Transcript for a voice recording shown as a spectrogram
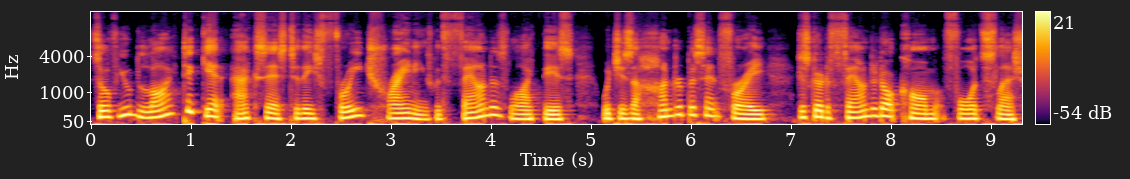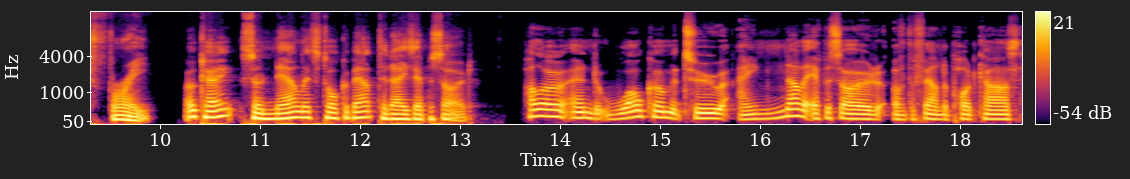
So, if you'd like to get access to these free trainings with founders like this, which is 100% free, just go to foundr.com forward slash free. Okay, so now let's talk about today's episode. Hello, and welcome to another episode of the Foundr Podcast.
